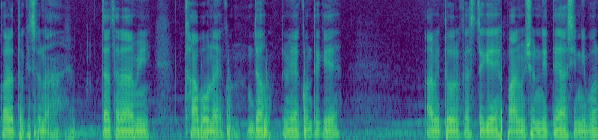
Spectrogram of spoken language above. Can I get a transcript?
করার তো কিছু না। তাছাড়া আমি খাব না এখন। যাও, তুমি এখন থেকে আমি তোর কাছ থেকে পারমিশন নিতে আসিনি বর।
